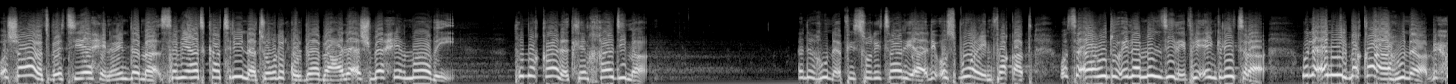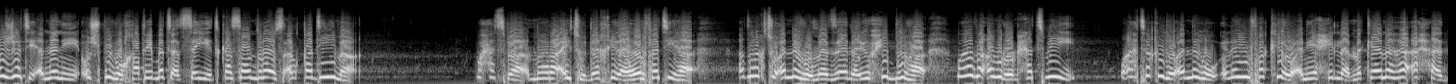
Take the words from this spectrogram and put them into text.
وشعرت بارتياح عندما سمعت كاترينا تغلق الباب على أشباح الماضي. ثم قالت للخادمة أنا هنا في سوليتاريا لأسبوع فقط وسأعود إلى منزلي في إنجلترا. ولا أنوي البقاء هنا بحجة أنني أشبه خطيبة السيد كاساندروس القديمة. وحسب ما رأيت داخل غرفتها أدركت أنه ما زال يحبها وهذا أمر حتمي. وأعتقد أنه لا يفكر أن يحل مكانها أحد.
